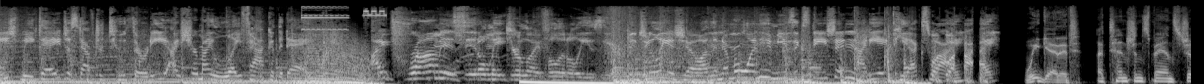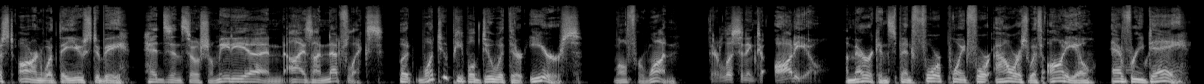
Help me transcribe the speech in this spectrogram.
Each weekday, just after 2.30, I share my life hack of the day. I promise it'll make your life a little easier. The Julia Show on the number one hit music station, 98PXY. We get it. Attention spans just aren't what they used to be heads in social media and eyes on Netflix. But what do people do with their ears? Well, for one, they're listening to audio. Americans spend 4.4 hours with audio every day.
